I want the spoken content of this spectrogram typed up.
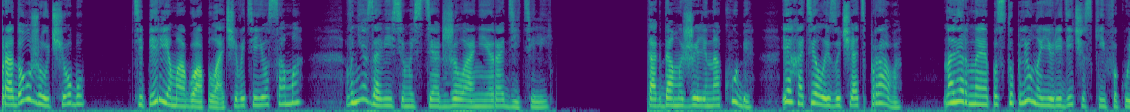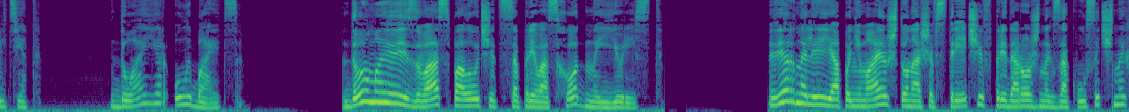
Продолжу учебу. Теперь я могу оплачивать ее сама, вне зависимости от желания родителей. Когда мы жили на Кубе, я хотела изучать право. Наверное, поступлю на юридический факультет. Дуайер улыбается. Думаю, из вас получится превосходный юрист. Верно ли я понимаю, что наши встречи в придорожных закусочных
